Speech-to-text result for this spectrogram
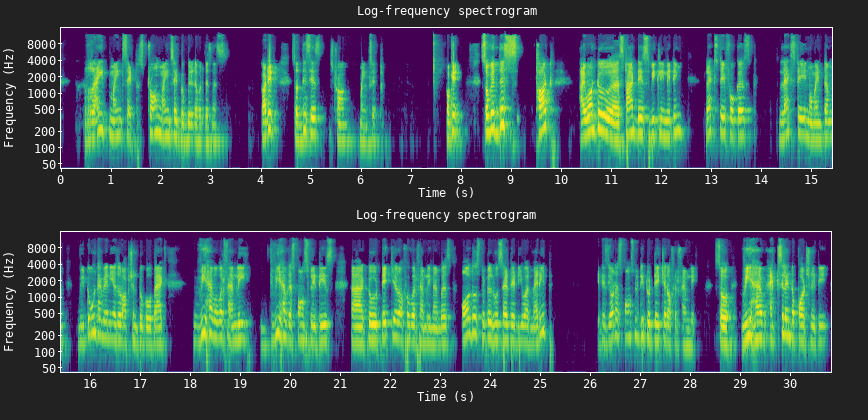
right mindset strong mindset to build our business Got it? So this is strong mindset. Okay. So with this thought, I want to uh, start this weekly meeting. Let's stay focused. Let's stay in momentum. We don't have any other option to go back. We have our family. We have responsibilities uh, to take care of our family members. All those people who said that you are married, it is your responsibility to take care of your family. So we have excellent opportunity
